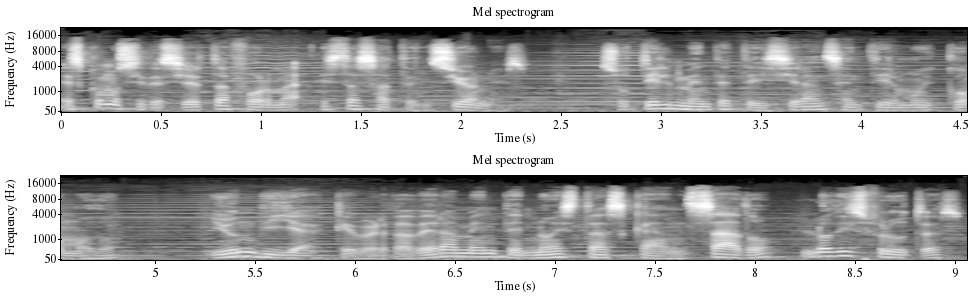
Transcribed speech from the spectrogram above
Es como si de cierta forma estas atenciones sutilmente te hicieran sentir muy cómodo y un día que verdaderamente no estás cansado, lo disfrutas.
